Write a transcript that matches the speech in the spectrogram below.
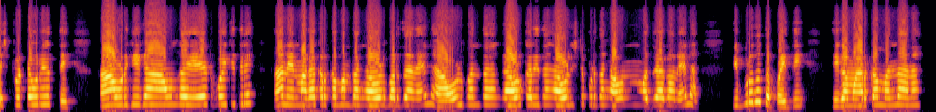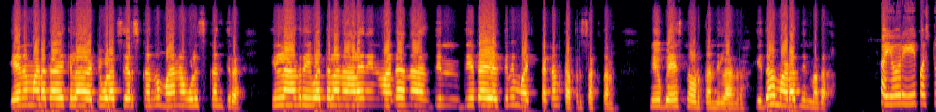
ಎಷ್ಟ್ ಹೊಟ್ಟೆ ಉರಿಯುತ್ತೆ? ಆ ಹುಡುಗಿಗ ಅವನ್ಗ ಏಟ್ ಹೋಯ್ತಿದ್ರಿ? ನಾನು ನಿನ್ ಮಗ ಕರ್ಕೊಂಡ್ ಬಂದಂಗ ಅವಳು ಬರ್ದಾನೇನ್ ಅವಳು ಬಂದಂಗ, ಅವಳು ಕರಿದಂಗ, ಅವಳು ಇಷ್ಟಪಡ್ದಂಗ ಅವನ್ ಮದ್ವೆ ಆಗವನೇನ ಇಬ್ರದು ತಪ್ಪೈತಿ. ಈಗ ಮಾಡ್ಕೊಂಡ್ ಬಂದಾನ. ಏನ ಮಾಡಕ್ ಆಗಕ್ಕಿಲ್ಲ ಅಟ್ಟಿ ಒಳಗ್ ಸೇರ್ಸ್ಕೊಂಡು ಮಾನ ಉಳಿಸ್ಕಂತೀರ. ಇಲ್ಲ ಅಂದ್ರೆ ಇವತ್ತೆಲ್ಲ ನಾಳೆ ನಿನ್ ಮಗನ ದಿನ್ ದೀಟ ಹೇಳ್ತೀನಿ, ಮತ್ ತಕೊಂಡ್ ಕತ್ರಿಸಾಕ್ತಾನ. ನೀವ್ ಬೇಸ್ ನೋಡ್ಕಂದಿಲ್ಲ ಅಂದ್ರ. ಇದ ಮಾಡದ್ ನಿನ್ ಮಗ. ಅಯ್ಯೋ ರೀ ಫಸ್ಟ್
